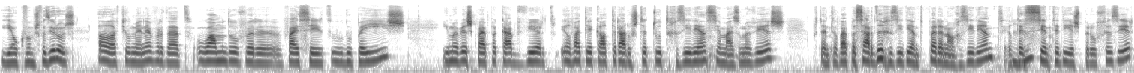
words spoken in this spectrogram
e é o que vamos fazer hoje. Olá, Filomena, é verdade. O Almodóvar eh, vai sair do, do, país e, uma vez que vai para Cabo Verde, ele vai ter que alterar o estatuto de residência mais uma vez. Portanto, ele vai passar de residente para não residente. Ele uhum. tem 60 dias para o fazer.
